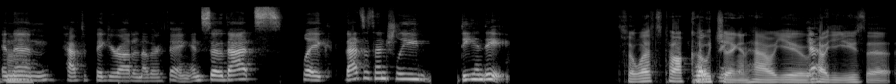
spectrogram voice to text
and Mhm. then have to figure out another thing. And so that's like that's essentially D and D. So let's talk coaching and how you Yeah. how you use it.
